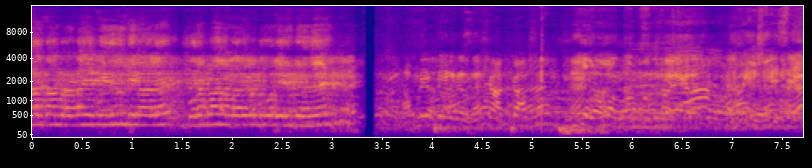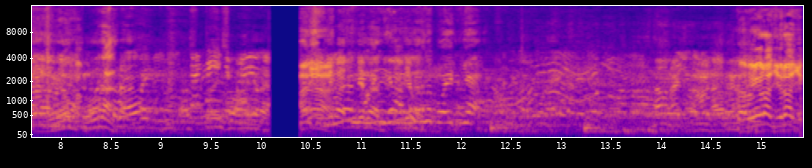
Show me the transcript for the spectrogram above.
மாரத்தான் ரெண்டாயிரத்தி இருபத்தி நாலு சிறப்பாக நடைபெற்றுக் கொண்டிருக்கிறது யுவராஜ் யுவராஜ்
